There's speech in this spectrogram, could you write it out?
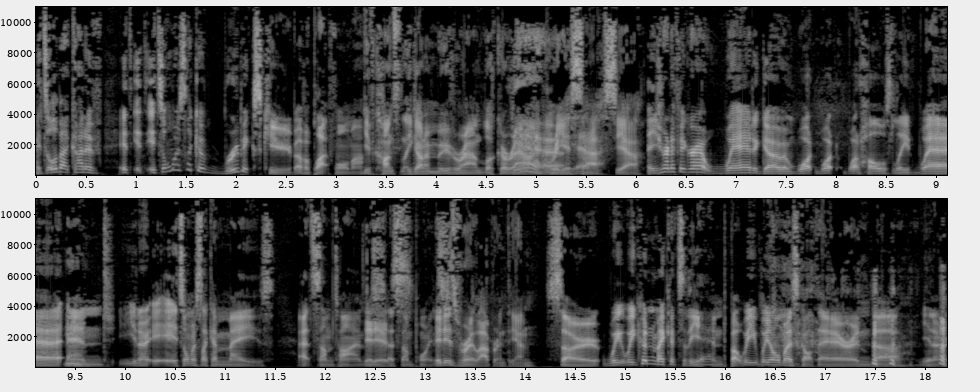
it's all about kind of it, it, it's almost like a Rubik's cube of a platformer. You've constantly got to move around, look around, Yeah. reassess. Yeah. and you're trying to figure out where to go and what, what, what holes lead where, Hmm. and you know it, it's almost like a maze at some times. It is at some points. It is very labyrinthian. So we, we couldn't make it to the end, but we, we almost got there. And uh, you know,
